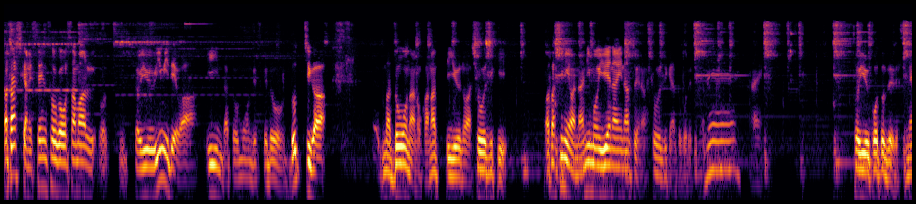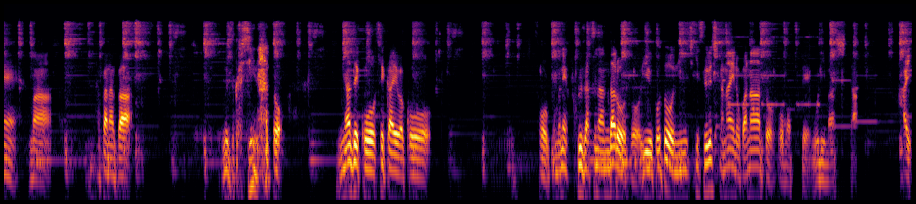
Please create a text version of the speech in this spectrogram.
まあ確かに戦争が収まるという意味ではいいんだと思うんですけど、どっちが、まあどうなのかなっていうのは正直私には何も言えないなというのは正直なところですよね。はい。ということでですね、まあ、なかなか難しいなと。なぜこう世界はこう、そうね、複雑なんだろうということを認識するしかないのかなと思っておりました。はい。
